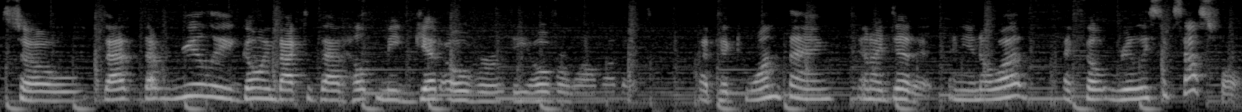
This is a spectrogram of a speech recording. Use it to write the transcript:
So that, that really, going back to that, helped me get over the overwhelm of it. I picked one thing and I did it. And you know what? I felt really successful.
